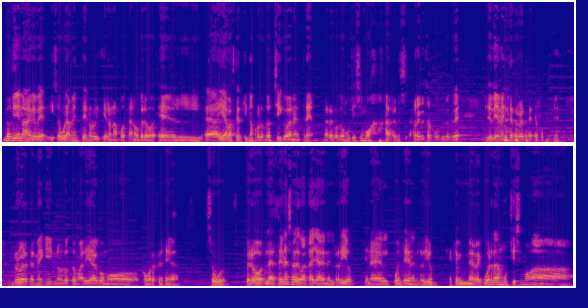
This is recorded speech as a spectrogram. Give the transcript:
no tiene nada que ver, y seguramente no lo hicieron a posta, ¿no? Pero el, ahí a Buster Keaton con los dos chicos en el tren me recordó muchísimo a Regreso, al Futuro 3, y obviamente Robert, Zemeckis no lo tomaría como, como referencia, seguro. Pero la escena esa de batalla en el río, en el puente y en el río, es que me recuerda muchísimo a,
